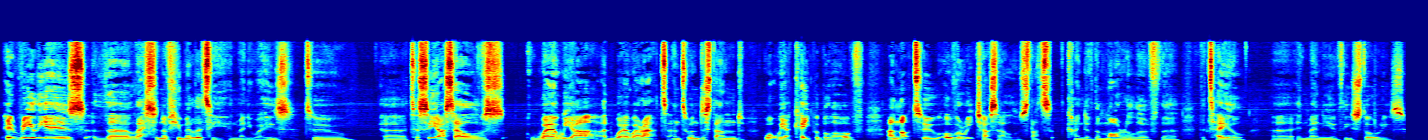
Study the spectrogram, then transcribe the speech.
It really is the lesson of humility in many ways to uh, to see ourselves where we are and where we're at and to understand what we are capable of and not to overreach ourselves. That's kind of the moral of the, the tale uh, in many of these stories.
